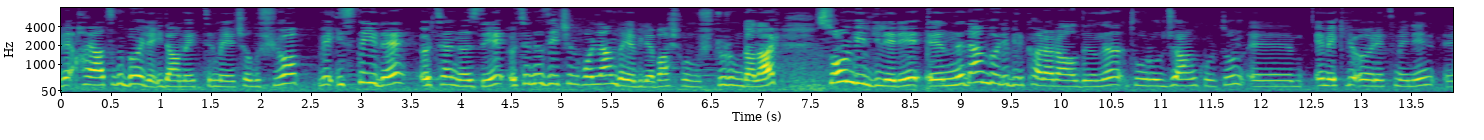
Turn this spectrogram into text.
ve hayatını böyle idame ettirmeye çalışıyor. Ve isteği de ötenazi. Ötenazi için Hollanda'ya bile başvurmuş durumdalar. Son bilgileri e, neden böyle bir karar aldığını Tuğrul Cankurt'un e, emekli öğretmenin e,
